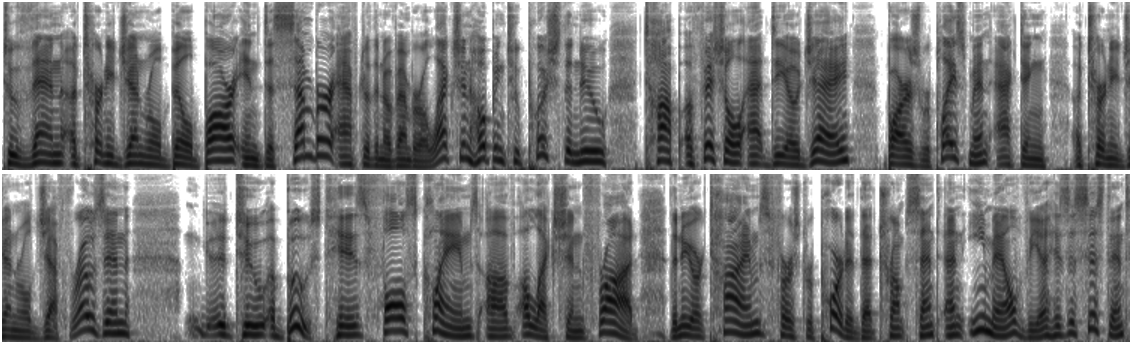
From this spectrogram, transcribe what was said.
to then Attorney General Bill Barr in December after the November election, hoping to push the new top official at DOJ, Barr's replacement, acting Attorney General Jeff Rosen to boost his false claims of election fraud. The New York Times first reported that Trump sent an email via his assistant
